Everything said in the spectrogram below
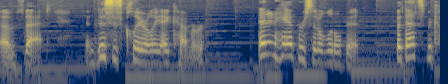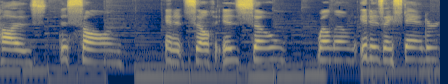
of that. This is clearly a cover. And it hampers it a little bit. But that's because this song in itself is so well known. It is a standard.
